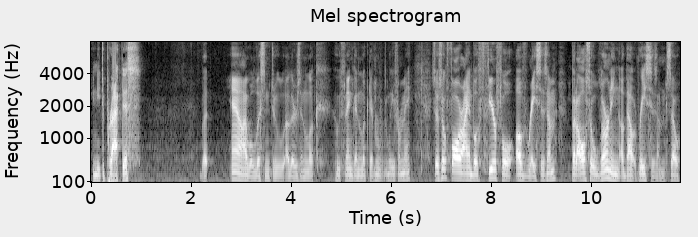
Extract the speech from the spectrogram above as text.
You need to practice. But yeah, I will listen to others and look who think and look differently from me. So so far I am both fearful of racism but also learning about racism. So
